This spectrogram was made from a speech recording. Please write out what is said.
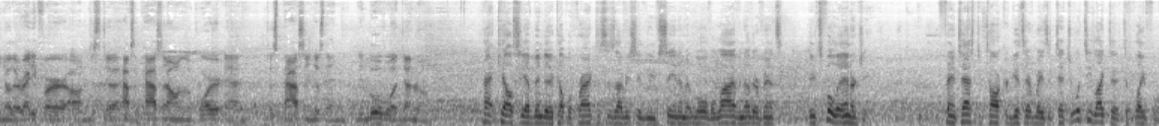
you know they're ready for um, just to have some passion on the court and just passion just in, in Louisville in general. Pat Kelsey, I've been to a couple practices. Obviously, we've seen him at Louisville Live and other events. Dude's full of energy fantastic talker, gets everybody's attention. What's he like to, to play for?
